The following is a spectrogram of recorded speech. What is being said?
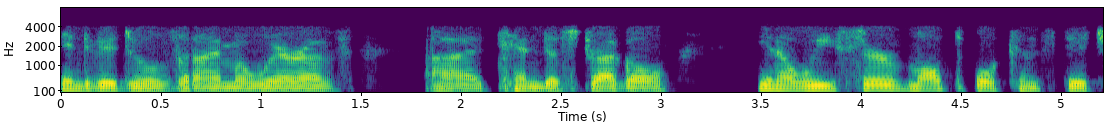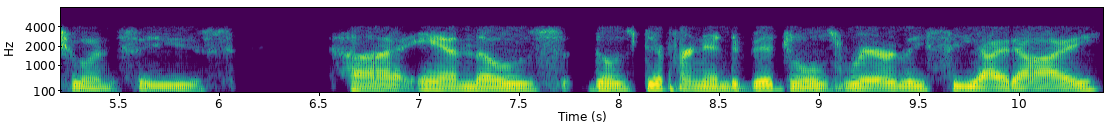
individuals that I'm aware of uh, tend to struggle. You know, we serve multiple constituencies, uh, and those those different individuals rarely see eye to eye,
